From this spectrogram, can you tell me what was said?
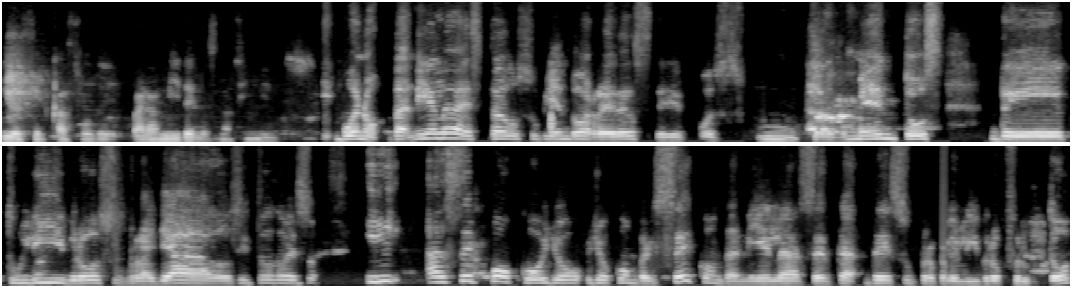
Y es el caso de, para mí de los nacimientos. Bueno, Daniela ha estado subiendo a redes de, pues, mm, fragmentos de tu libro, subrayados y todo eso. Y hace poco yo, yo conversé con Daniela acerca de su propio libro, Fruto.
